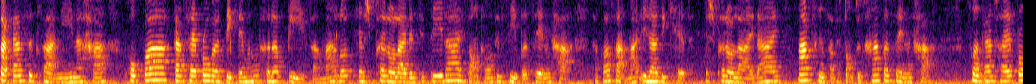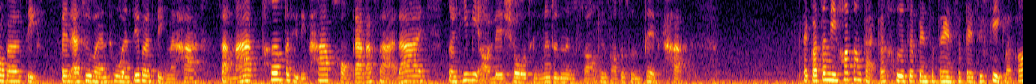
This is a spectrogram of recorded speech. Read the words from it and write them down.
จากการศึกษานี้นะคะ พบว่าการใช้โปรไบโอติกเป็นมนุษย์เทอราปี สามารถลด H. pylori density ได้ 2-14%ค่ะ แล้วก็สามารถ eradicate H. pylori ได้มากถึง 32.5%ค่ะ ส่วนการใช้โปรไบโอติกเป็น adjuvant to antibiotic นะคะ สามารถเพิ่มประสิทธิภาพของการรักษาได้ โดยที่มี odds ratio ถึง 1.12 ถึง 2.07 ค่ะ แต่ก็จะมีข้อจำกัดก็คือจะเป็น strain specific แล้วก็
